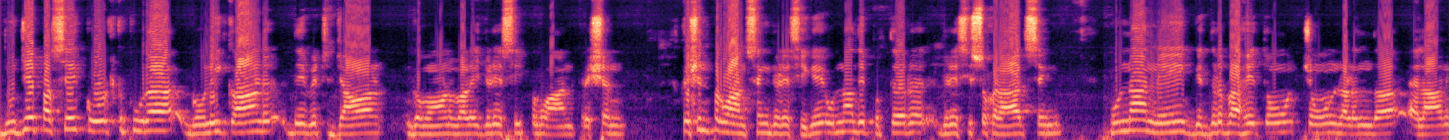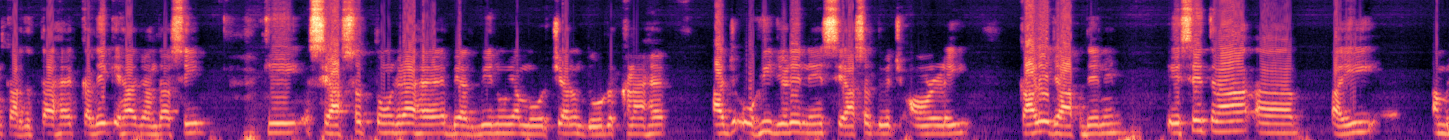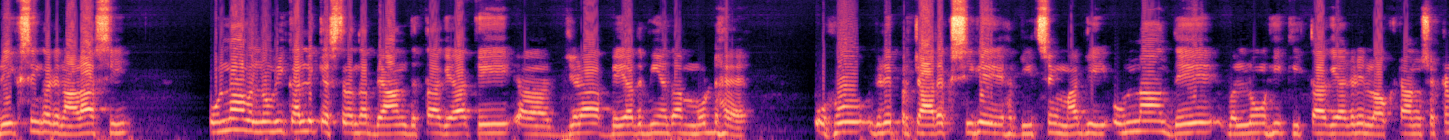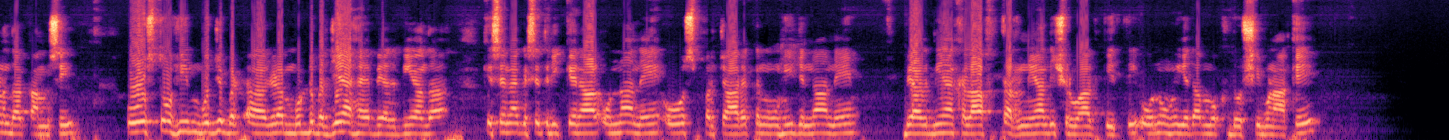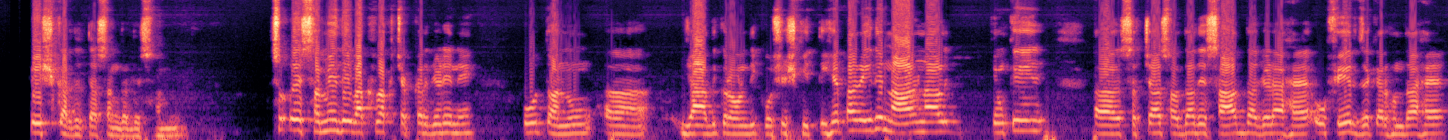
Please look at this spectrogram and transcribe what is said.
ਦੂਜੇ ਪਾਸੇ ਕੋਟਕਪੂਰਾ ਗੋਲੀकांड ਦੇ ਵਿੱਚ ਜਾਣ ਗਵਾਉਣ ਵਾਲੇ ਜਿਹੜੇ ਸੀ ਭਗਵਾਨ ਕ੍ਰਿਸ਼ਨ ਕ੍ਰਿਸ਼ਨ ਭਗਵਾਨ ਸਿੰਘ ਜਿਹੜੇ ਸੀਗੇ, ਉਹਨਾਂ ਦੇ ਪੁੱਤਰ ਜਿਹੜੇ ਸੀ ਸੁਖਰਾਜ ਸਿੰਘ, ਉਹਨਾਂ ਨੇ ਗਿੱਦੜਬਾਹੇ ਤੋਂ ਚੋਣ ਲੜਨ ਦਾ ਐਲਾਨ ਕਰ ਦਿੱਤਾ ਹੈ। ਕਦੇ ਕਿਹਾ ਜਾਂਦਾ ਸੀ ਕਿ ਸਿਆਸਤ ਤੋਂ ਜਿਹੜਾ ਹੈ ਬੇਅਦਬੀ ਨੂੰ ਜਾਂ ਮੋਰਚਿਆਂ ਨੂੰ ਦੂਰ ਰੱਖਣਾ ਹੈ। ਅੱਜ ਉਹੀ ਜਿਹੜੇ ਨੇ ਸਿਆਸਤ ਵਿੱਚ ਆਉਣ ਲਈ ਕਾਲੇ ਜਾਪਦੇ ਨੇ। ਇਸੇ ਤਰ੍ਹਾਂ ਭਾਈ ਅਮਰੀਕ ਸਿੰਘ ਅਜਨਾਲਾ ਸੀ ਉਹਨਾਂ ਵੱਲੋਂ ਵੀ ਕੱਲ ਇੱਕ ਇਸ ਤਰ੍ਹਾਂ ਦਾ ਬਿਆਨ ਦਿੱਤਾ ਗਿਆ ਕਿ ਜਿਹੜਾ ਬੇਅਦਬੀਆਂ ਦਾ ਮੁੱਢ ਹੈ, ਉਹ ਜਿਹੜੇ ਪ੍ਰਚਾਰਕ ਸੀਗੇ ਹਰਜੀਤ ਸਿੰਘ ਮਾਝੀ, ਉਹਨਾਂ ਦੇ ਵੱਲੋਂ ਹੀ ਕੀਤਾ ਗਿਆ ਜਿਹੜੇ ਲੋਕਟਾਂ ਨੂੰ ਸਿੱਟਣ ਦਾ ਕੰਮ ਸੀ। ਉਸ ਤੋਂ ਹੀ ਮੁੱਝ ਬ- ਜਿਹੜਾ ਮੁੱਢ ਵੱਜਿਆ ਹੈ ਬੇਅਦਬੀਆਂ ਦਾ, ਕਿਸੇ ਨਾ ਕਿਸੇ ਤਰੀਕੇ ਨਾਲ ਉਹਨਾਂ ਨੇ ਉਸ ਪ੍ਰਚਾਰਕ ਨੂੰ ਹੀ ਜਿਨ੍ਹਾਂ ਨੇ ਬੇਅਦਬੀਆਂ ਖਿਲਾਫ ਧਰਨਿਆਂ ਦੀ ਸ਼ੁਰੂਆਤ ਕੀਤੀ, ਉਹਨੂੰ ਹੀ ਇਹਦਾ ਮੁੱਖ ਦੋਸ਼ੀ ਬਣਾ ਕੇ ਪੇਸ਼ ਕਰ ਦਿੱਤਾ ਸੰਗਤ ਦੇ ਸਾਹਮਣੇ। ਸੋ ਇਹ ਸਮੇਂ ਦੇ ਵੱਖ-ਵੱਖ ਚੱਕਰ ਜਿਹੜੇ ਨੇ, ਉਹ ਤੁਹਾਨੂੰ ਯਾਦ ਕਰਾਉਣ ਦੀ ਕੋਸ਼ਿਸ਼ ਕੀਤੀ ਹੈ। ਪਰ ਇਹਦੇ ਨਾਲ-ਨਾਲ, ਕਿਉਂਕਿ ਸੱਚਾ ਸੌਦਾ ਦੇ ਸਾਧ ਦਾ ਜਿਹੜਾ ਹੈ, ਉਹ ਫੇਰ ਜ਼ਿਕਰ ਹੁੰਦਾ ਹੈ।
